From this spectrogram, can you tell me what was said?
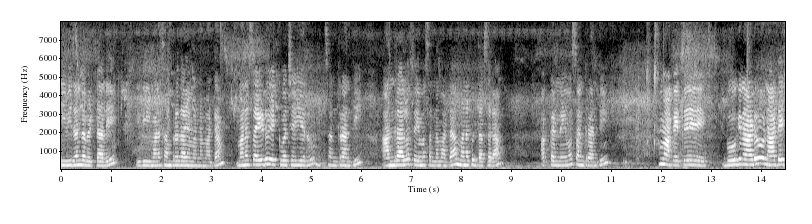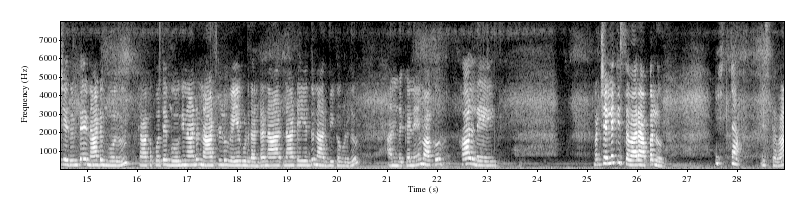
ఈ విధంగా పెట్టాలి. ఇది మన సంప్రదాయం అన్నమాట. మన సైడు ఎక్కువ చెయ్యరు సంక్రాంతి. ఆంధ్రాలో ఫేమస్ అన్నమాట. మనకు దసరా. అక్కడనేమో సంక్రాంతి. మాకైతే భోగినాడు నాటేసేది ఉంటే నాటుకు పోదు. కాకపోతే భోగినాడు నాట్లు వేయకూడదంట. నా నాటేయద్దు నారు బీకకూడదు అందుకనే మాకు హాలిడే. మరి చెల్లెకి ఇస్తావా రా అప్పలు. ఇస్తా. ఇస్తావా?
